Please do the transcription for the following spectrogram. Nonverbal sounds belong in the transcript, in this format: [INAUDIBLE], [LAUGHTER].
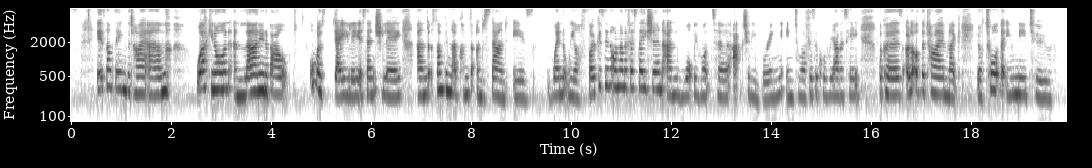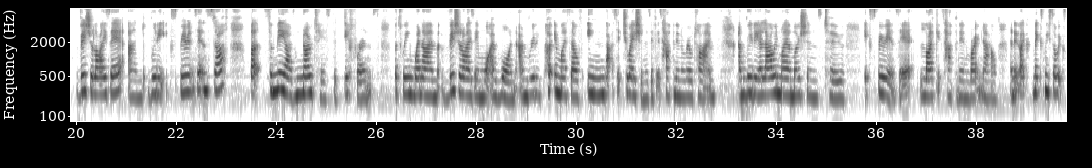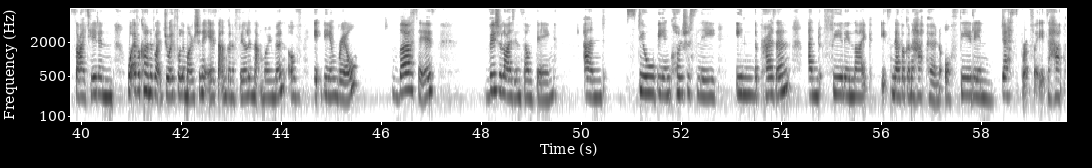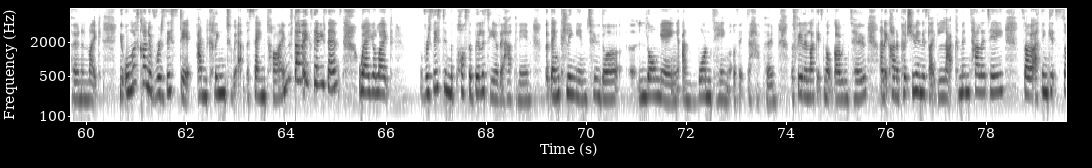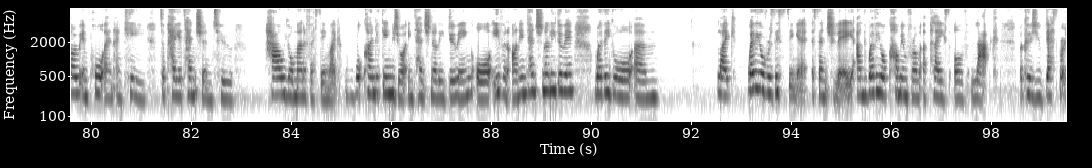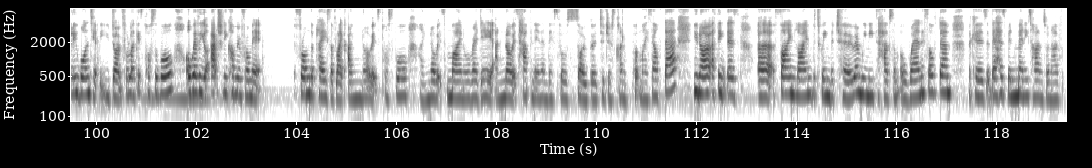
it's something that I am [LAUGHS] working on and learning about almost daily, essentially. And something that I've come to understand is when we are focusing on manifestation and what we want to actually bring into our physical reality because a lot of the time like you're taught that you need to visualize it and really experience it and stuff. But for me, I've noticed the difference between when I'm visualizing what I want and really putting myself in that situation as if it's happening in real time and really allowing my emotions to experience it like it's happening right now and it like makes me so excited and whatever kind of like joyful emotion it is that I'm going to feel in that moment of it being real versus visualizing something and still being consciously in the present and feeling like it's never going to happen or feeling desperate for it to happen and like you almost kind of resist it and cling to it at the same time [LAUGHS] if that makes any sense where you're like resisting the possibility of it happening, but then clinging to the longing and wanting of it to happen, but feeling like it's not going to. And it kind of puts you in this like lack mentality. So I think it's so important and key to pay attention to how you're manifesting, like what kind of things you're intentionally doing or even unintentionally doing, whether you're um like whether you're resisting it essentially and whether you're coming from a place of lack because you desperately want it but you don't feel like it's possible or whether you're actually coming from it from the place of like I know it's possible, I know it's mine already, I know it's happening and this feels so good to just kind of put myself there. You know, I think there's a fine line between the two and we need to have some awareness of them because there has been many times when I've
